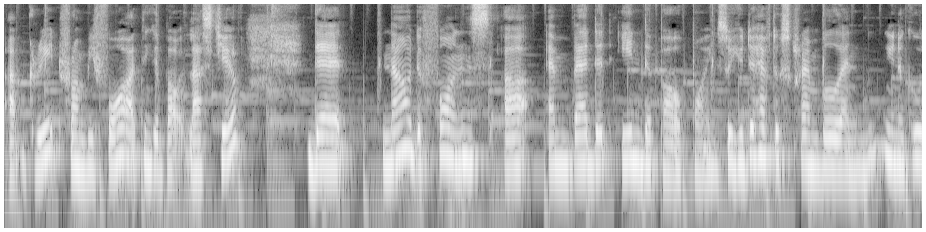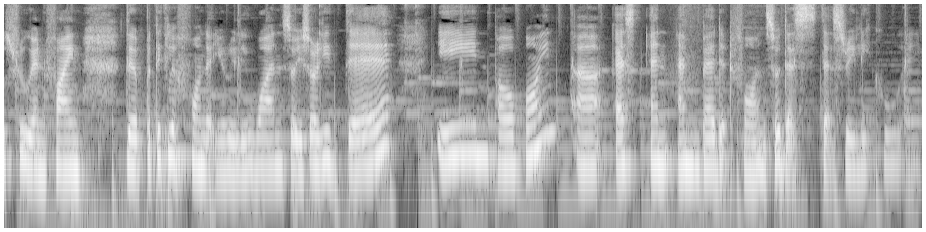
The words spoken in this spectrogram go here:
upgrade from before, I think about last year, that now the fonts are embedded in the PowerPoint. So you don't have to scramble and you know go through and find the particular font that you really want. So it's already there in PowerPoint uh, as an embedded font. So that's that's really cool, and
